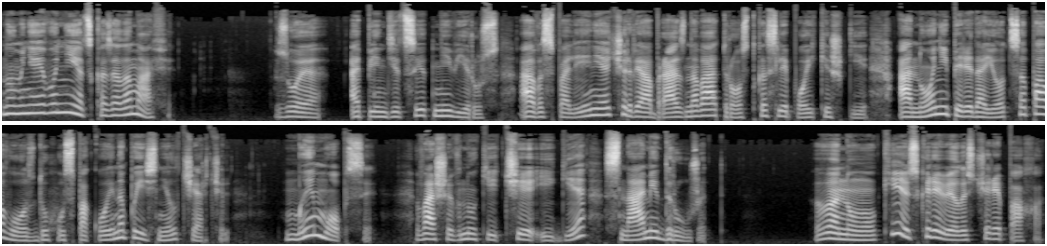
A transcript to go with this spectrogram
но у меня его нет», — сказала Мафи. Зоя Аппендицит не вирус, а воспаление червеобразного отростка слепой кишки. Оно не передается по воздуху, спокойно пояснил Черчилль. Мы мопсы. Ваши внуки Че и Ге с нами дружат. «Внуки?» — скривилась черепаха.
